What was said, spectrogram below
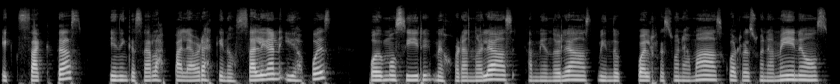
exactas, tienen que ser las palabras que nos salgan y después podemos ir mejorándolas, cambiándolas, viendo cuál resuena más, cuál resuena menos.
